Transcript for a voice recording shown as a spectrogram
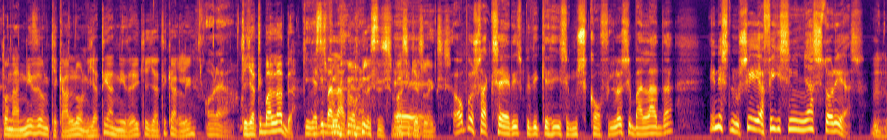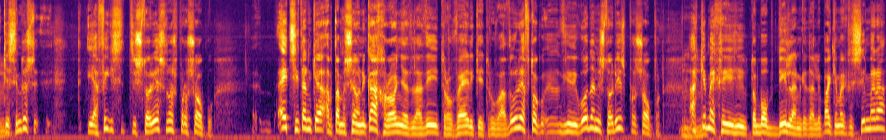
των ανίδεων και καλών. Γιατί ανίδεοι και γιατί καλή; Ωραία. Και γιατί μπαλάντα; Και γιατί μπαλάντα. Ναι. Όλες τις βασικές ε, λέξεις. Όπως θα ξέρεις, επειδή και είσαι μουσικόφιλος, η μπαλάντα είναι στην ουσία η αφήγηση μιας Και συνήθως η αφήγηση της ιστορίας ενός προσώπου. Έτσι ήταν και από τα μεσαιωνικά χρόνια, δηλαδή οι Τροβέροι και οι Τρουβαδούροι, αυτό διηγούνταν ιστορίες προσώπων. Mm-hmm. Α, και μέχρι τον Bob Dylan και τα λοιπά και μέχρι σήμερα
